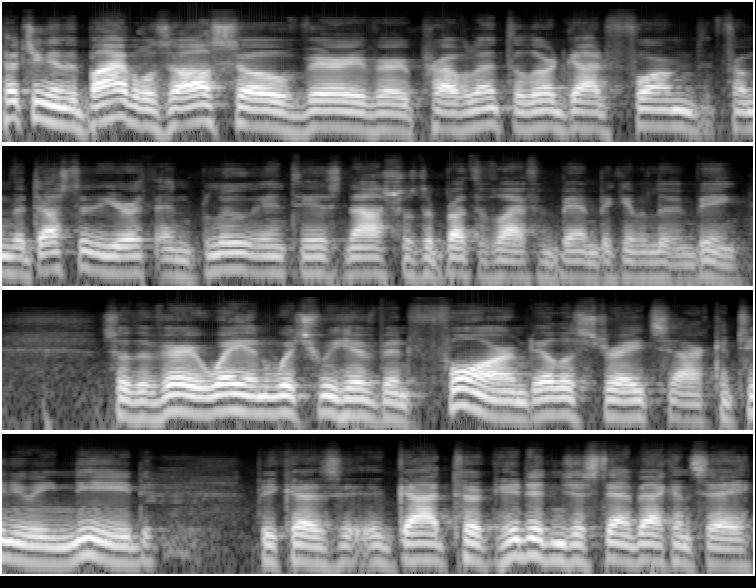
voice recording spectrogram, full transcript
Touching in the Bible is also very, very prevalent. The Lord God formed from the dust of the earth and blew into his nostrils the breath of life, and man became a living being. So the very way in which we have been formed illustrates our continuing need because God took, He didn't just stand back and say,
